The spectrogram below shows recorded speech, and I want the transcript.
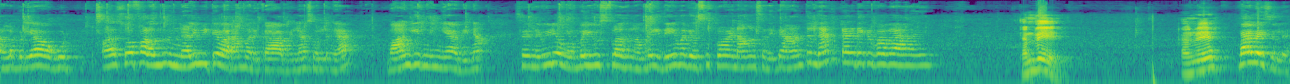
நல்லபடியாக அதாவது சோஃபால வந்து நழுவிட்டே வராமல் இருக்கா? அப்படிலாம் சொல்லுங்க. வாங்கியிருந்தீங்க அப்படின்னா. ஸோ இந்த வீடியோ உங்களுக்கு ரொம்ப யூஸ்ஃபுல்லாக இருந்தால் இதே மாதிரி ஒரு சூப்பராக நாங்கள் சொல்லிட்டேன் ஆண்டில் தான் டேக் பாய் கன்வே கன்வே பாய் பாய் சொல்லு.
